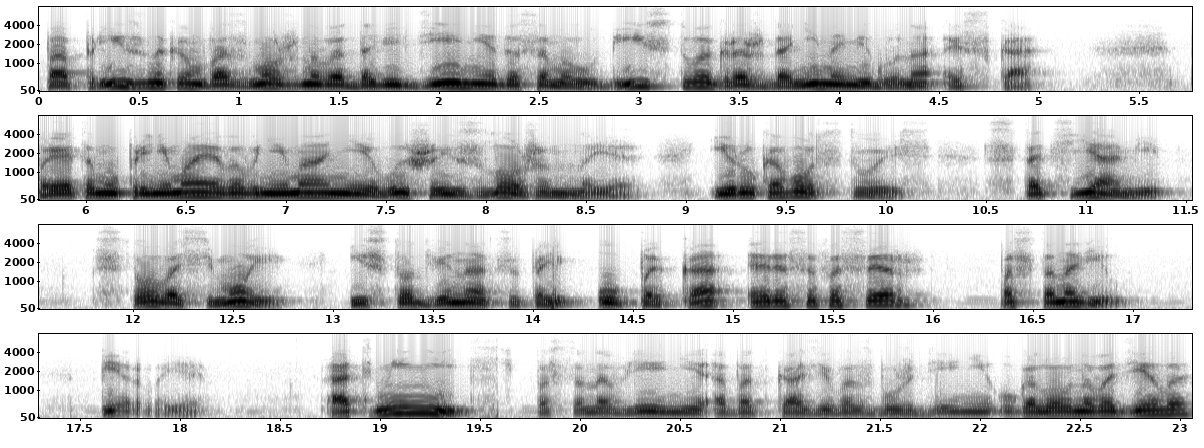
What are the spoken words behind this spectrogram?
по признакам возможного доведения до самоубийства гражданина Мигуна СК. Поэтому, принимая во внимание вышеизложенное и руководствуясь статьями 108 и 112 УПК РСФСР, постановил Первое отменить постановление об отказе в возбуждении уголовного дела,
